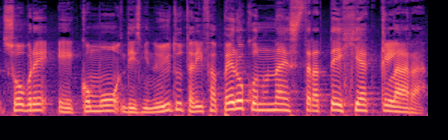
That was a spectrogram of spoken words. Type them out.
sobre eh, cómo disminuir tu tarifa, pero con una estrategia clara.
